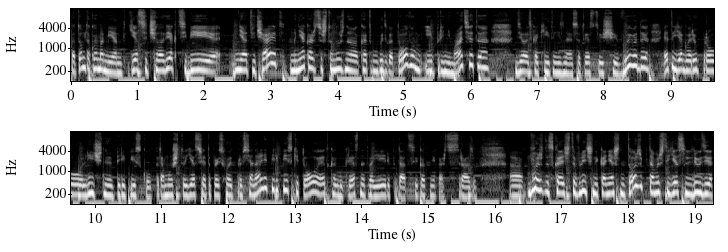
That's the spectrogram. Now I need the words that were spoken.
Потом такой момент. Если человек тебе не отвечает, мне кажется, что нужно к этому быть готовым и принимать это, делать какие-то, не знаю, соответствующие выводы. Это я говорю про личную переписку, потому что если это происходит профессиональной переписке, то это как бы крест на твоей репутации, как мне кажется, сразу. А, можно сказать, что в личной, конечно, тоже, потому что если люди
